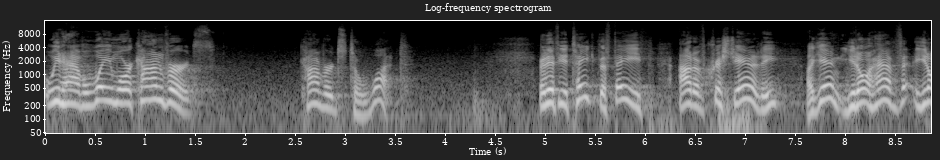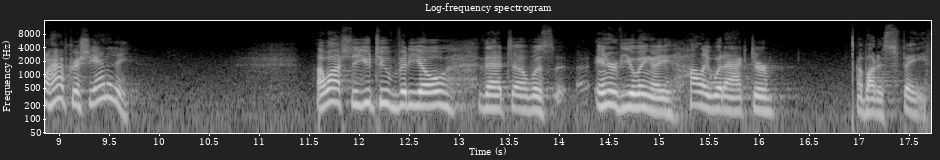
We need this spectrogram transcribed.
we'd have way more converts. Converts to what? And if you take the faith out of Christianity, again, you don't have, you don't have Christianity. I watched a YouTube video that uh, was interviewing a Hollywood actor about his faith.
